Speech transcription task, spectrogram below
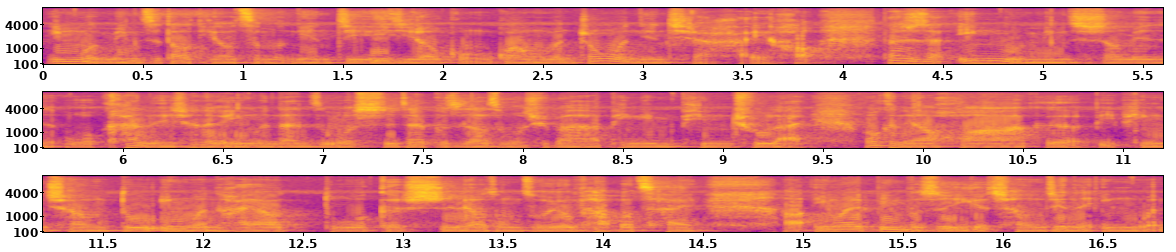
英文名字到底要怎么念，吉利吉捞巩冠。我们中文念起来还好，但是在英文名字上面，我看了一下那个英文单词，我实在不知道怎么去把它拼音拼出来。我可能要花个比平常读英文还要多个十秒钟左右吧，我猜啊，因为并不是一个常见的英文，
